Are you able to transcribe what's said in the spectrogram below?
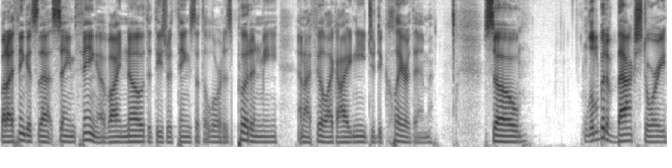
but I think it's that same thing of I know that these are things that the Lord has put in me and I feel like I need to declare them. So, a little bit of backstory.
